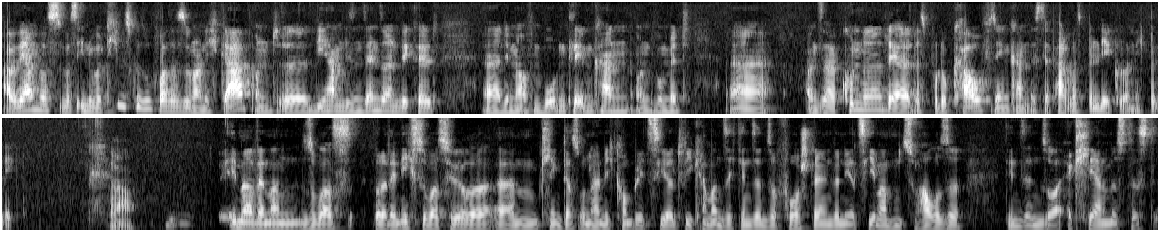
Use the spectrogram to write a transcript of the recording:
Aber wir haben was, was Innovatives gesucht, was es so noch nicht gab. Und äh, die haben diesen Sensor entwickelt, äh, den man auf den Boden kleben kann und womit äh, unser Kunde, der das Produkt kauft, sehen kann, ist der Parkplatz belegt oder nicht belegt. Genau immer wenn man sowas oder wenn ich sowas höre, ähm, klingt das unheimlich kompliziert. Wie kann man sich den Sensor vorstellen, wenn du jetzt jemandem zu Hause den Sensor erklären müsstest?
